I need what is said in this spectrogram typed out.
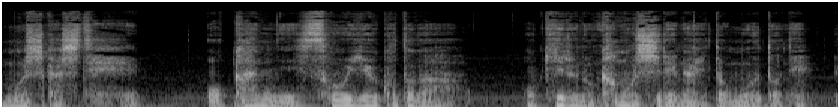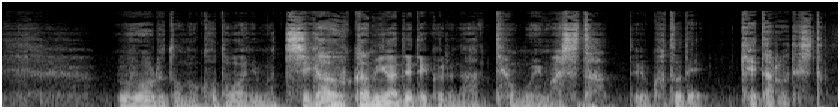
もしかして、おかんにそういうことが起きるのかもしれないと思うとね、ウォルトの言葉にも違う深みが出てくるなって思いました。ということで、慶太郎でした。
